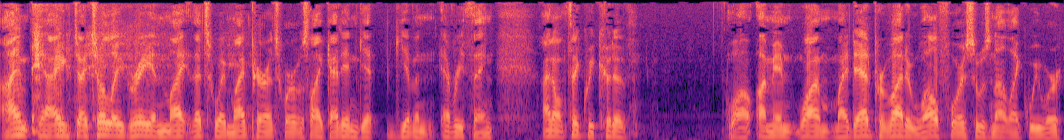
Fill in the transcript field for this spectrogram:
I'm, yeah, I, I totally agree. And my, that's the way my parents were. It was like I didn't get given everything. I don't think we could have. Well, I mean, while my dad provided well for us, it was not like we were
